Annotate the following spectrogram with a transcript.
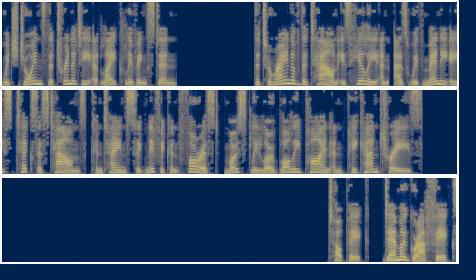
which joins the Trinity at Lake Livingston. The terrain of the town is hilly and as with many East Texas towns contains significant forest, mostly loblolly pine and pecan trees. Demographics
